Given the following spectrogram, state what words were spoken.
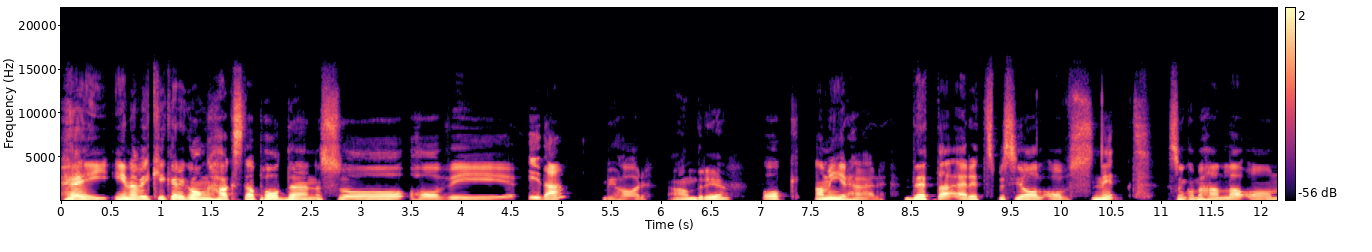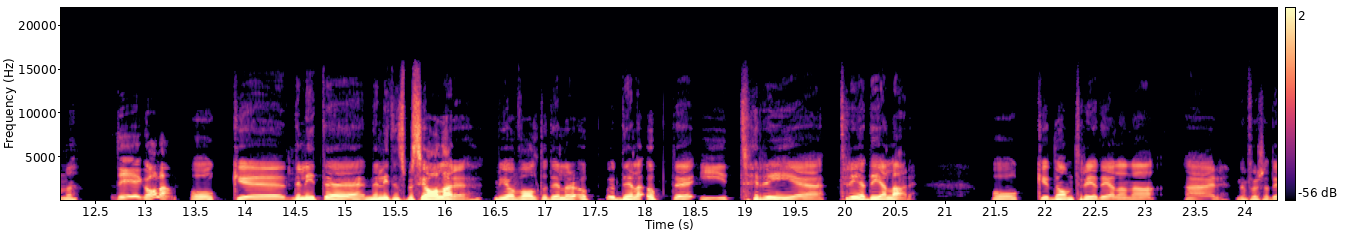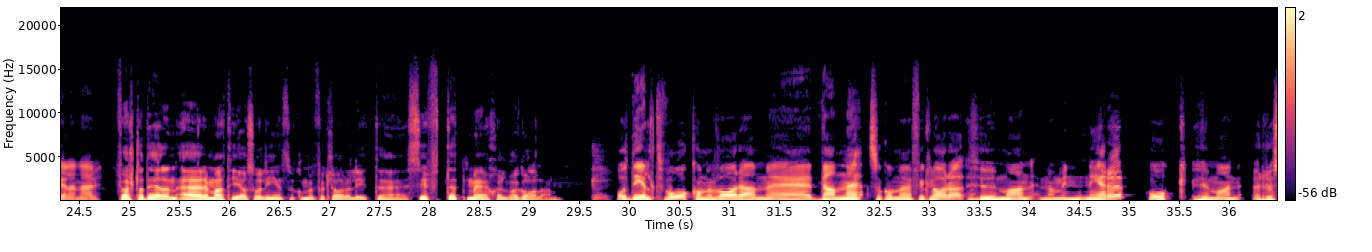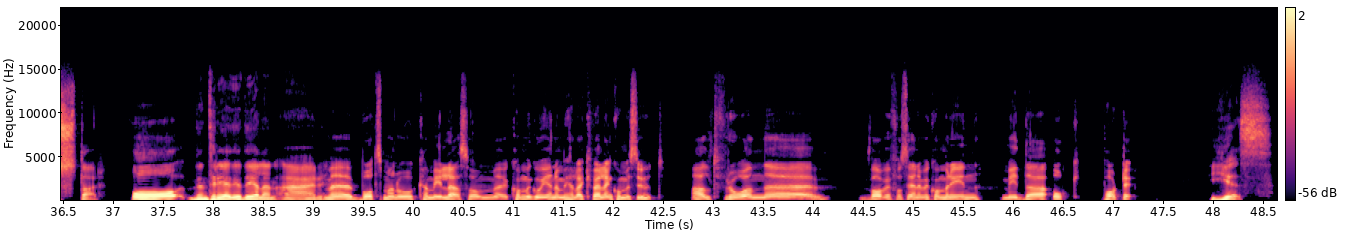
Hej! Innan vi kickar igång Hacksta-podden så har vi... Ida? Vi har André? och Amir här. Detta är ett specialavsnitt som kommer handla om Det är galan. och eh, det är lite, det är en liten specialare. Vi har valt att dela upp, dela upp det i tre, tre delar. Och de tre delarna är, den första delen är Första delen är Mattias Olin som kommer förklara lite syftet med själva galan. Och del två kommer vara med Danne som kommer förklara hur man nominerar och hur man röstar. Och den tredje delen är... Med Båtsman och Camilla som kommer gå igenom hur hela kvällen kommer se ut. Allt från eh, vad vi får se när vi kommer in, middag och party. Yes.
